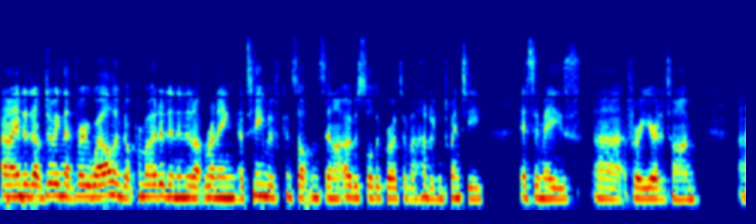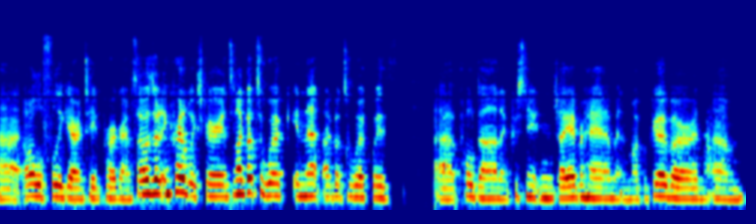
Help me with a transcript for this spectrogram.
And I ended up doing that very well and got promoted and ended up running a team of consultants. And I oversaw the growth of 120 SMEs uh, for a year at a time. Uh, all fully guaranteed programs. So it was an incredible experience. And I got to work in that. I got to work with uh, Paul Dunn and Chris Newton, Jay Abraham, and Michael Gerber, and um,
